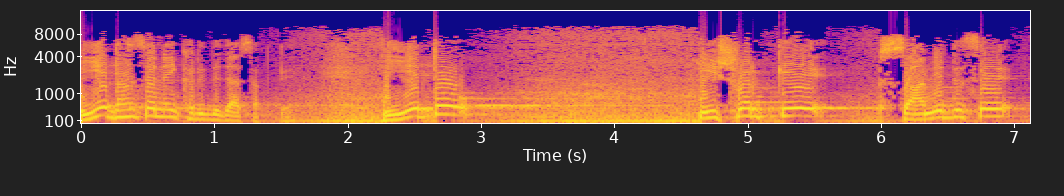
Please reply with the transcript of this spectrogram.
ये धन से नहीं खरीदे जा सकते। ये तो ईश्वर के सानिध्य से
